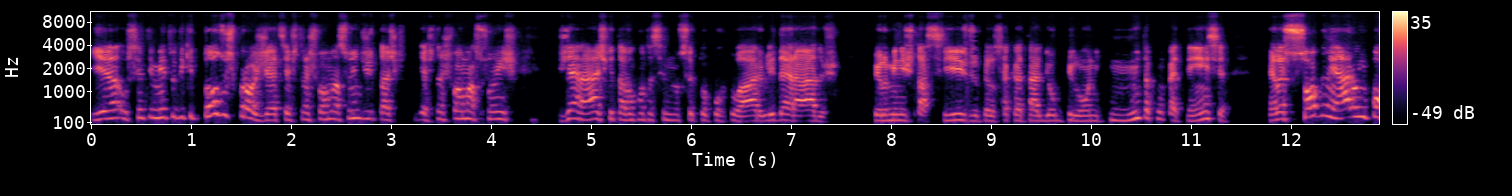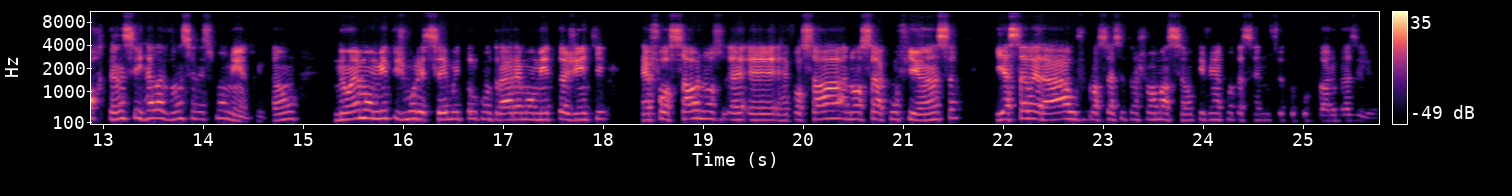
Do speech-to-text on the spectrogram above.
e é o sentimento de que todos os projetos, as transformações digitais as transformações gerais que estavam acontecendo no setor portuário, liderados pelo ministro Tarcísio, pelo secretário Diogo Piloni, com muita competência, elas só ganharam importância e relevância nesse momento. Então, não é momento de esmorecer, muito pelo contrário, é momento da gente reforçar, nosso, é, é, reforçar a nossa confiança e acelerar os processos de transformação que vem acontecendo no setor portuário brasileiro.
